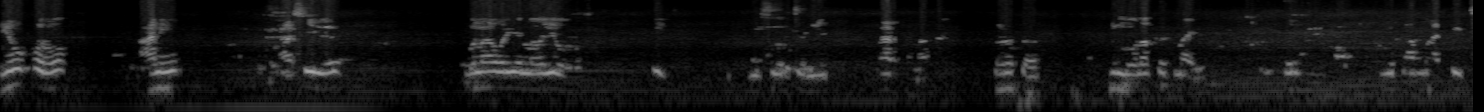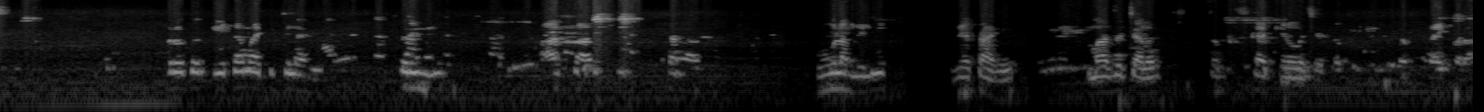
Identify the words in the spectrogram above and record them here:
देव करू आणि अशी वेळ कुणावर न येऊ हीच ईश्वरचरणी प्रार्थना खरं तर ही मुलाखत नाही तर एका मातीची. खरं तर एका मातीची नाही तर ही आजकाल सर्रास होऊ लागलेली व्यथा आहे. माझं चॅनल सबस्क्राईब केलं नसेल तर सबस्क्राईब करा.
